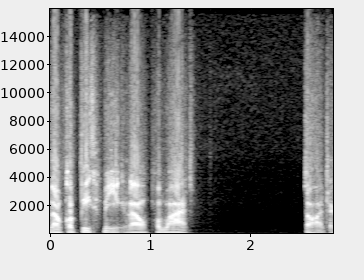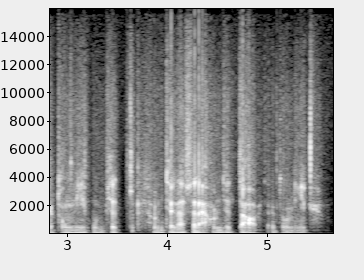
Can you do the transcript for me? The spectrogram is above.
เราก็ปี้ขึ้นมาอีกเราก็วาดต่อจากตรงนี้ผมจะผมจะลักษณะผมจะต่อจากตรงนี้นะครับ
